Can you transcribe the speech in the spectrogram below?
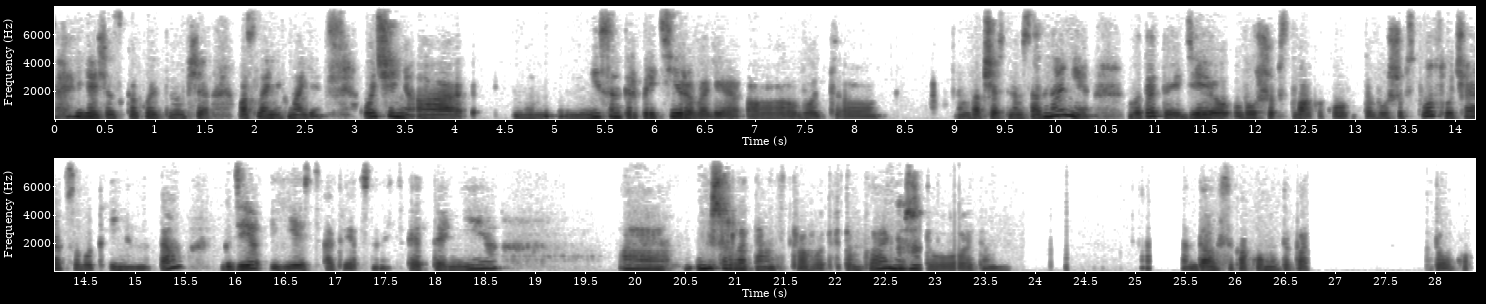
я сейчас какой-то вообще посланник магии, очень а, мисинтерпретировали вот в общественном сознании вот эту идею волшебства какого-то. Волшебство случается вот именно там, где есть ответственность. Это не, а, не шарлатанство вот в том плане, mm-hmm. что там отдался какому-то потоку.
